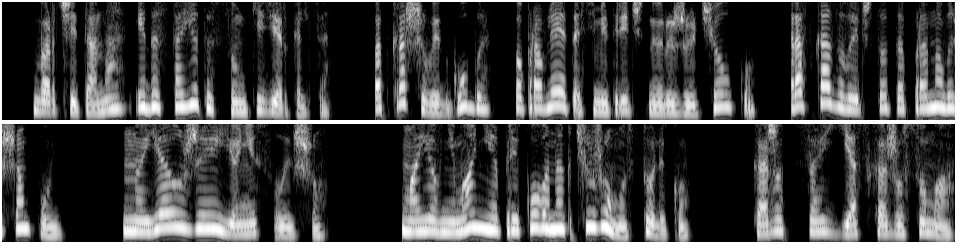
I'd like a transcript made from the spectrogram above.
— ворчит она и достает из сумки зеркальце. Подкрашивает губы, поправляет асимметричную рыжую челку, рассказывает что-то про новый шампунь. Но я уже ее не слышу. Мое внимание приковано к чужому столику. Кажется, я схожу с ума.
